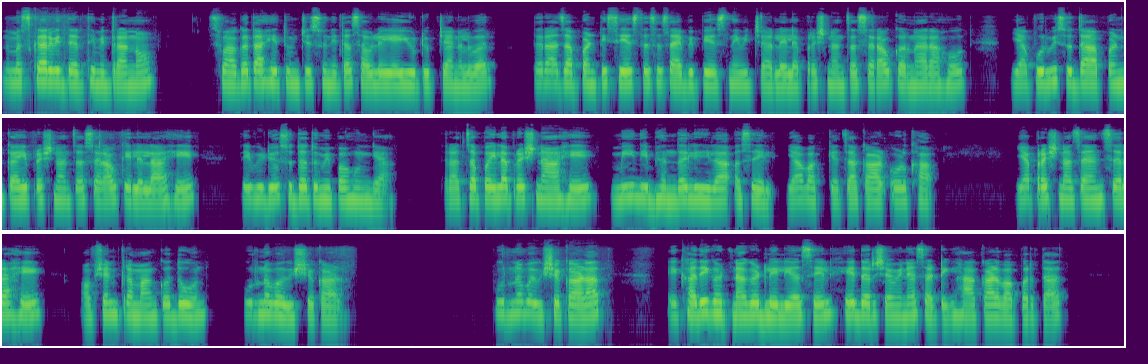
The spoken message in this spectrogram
नमस्कार विद्यार्थी मित्रांनो. स्वागत आहे तुमचे सुनीता सावले या यूट्यूब चॅनलवर तर आज आपण टी सी एस तसंच आय बी पी एसने विचारलेल्या प्रश्नांचा सराव करणार आहोत. यापूर्वीसुद्धा आपण काही प्रश्नांचा सराव केलेला आहे. ते व्हिडिओसुद्धा तुम्ही पाहून घ्या. तर आजचा पहिला प्रश्न आहे मी निबंध लिहिला असेल या वाक्याचा काळ ओळखा. या प्रश्नाचा ॲन्सर आहे ऑप्शन क्रमांक दोन पूर्ण भविष्यकाळ. पूर्ण भविष्यकाळात एखादी घटना घडलेली असेल हे दर्शविण्यासाठी हा काळ वापरतात.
